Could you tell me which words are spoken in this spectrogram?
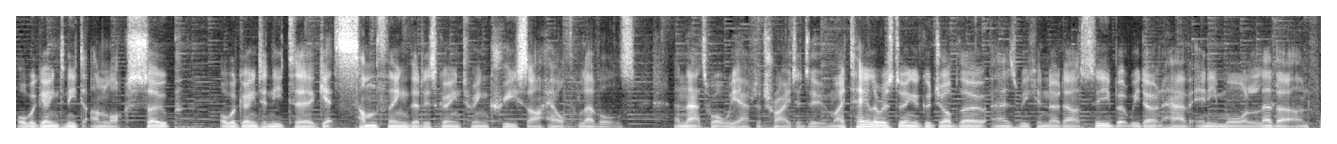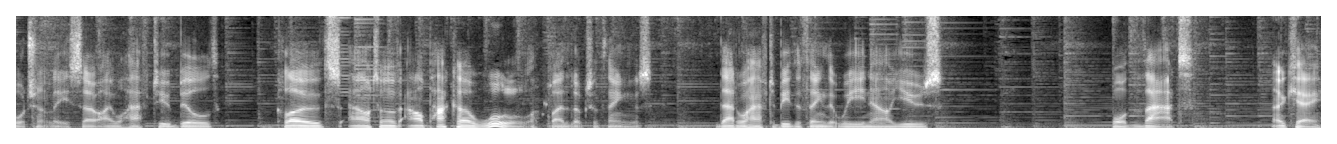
or we're going to need to unlock soap, or we're going to need to get something that is going to increase our health levels. And that's what we have to try to do. My tailor is doing a good job though, as we can no doubt see, but we don't have any more leather, unfortunately. So I will have to build clothes out of alpaca wool, by the looks of things. That will have to be the thing that we now use for that. Okay,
